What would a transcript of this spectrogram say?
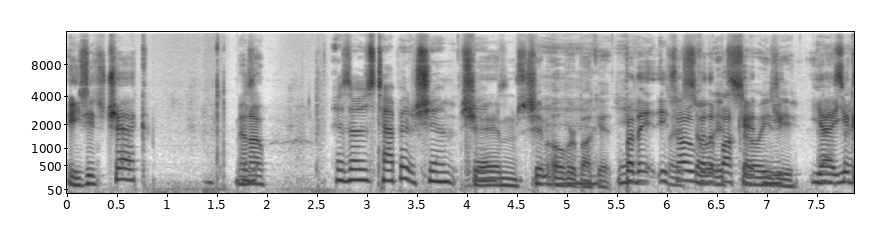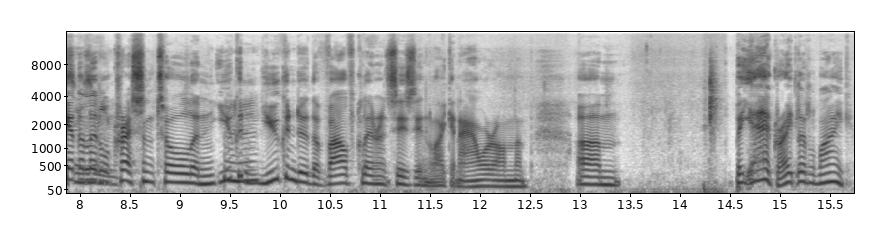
Easy to check. You Is know, Is those tap it or shim? shims, Shim over bucket. Yeah. but it, it's But over so- the it's bucket. so and you- yeah, Oh, so you it's get the little easy. crescent tool, and you can you can do the valve clearances in like an hour on them. Um, but yeah, great little bike.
